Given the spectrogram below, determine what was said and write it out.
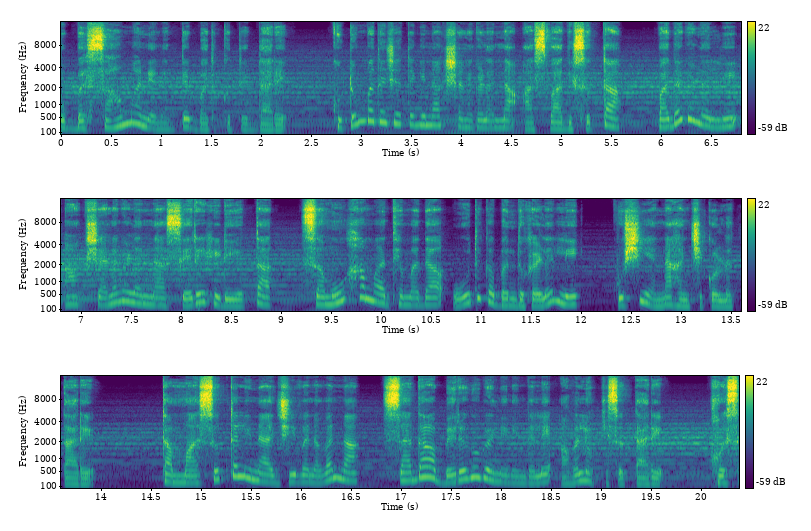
ಒಬ್ಬ ಸಾಮಾನ್ಯನಂತೆ ಬದುಕುತ್ತಿದ್ದಾರೆ. ಕುಟುಂಬದ ಜೊತೆಗಿನ ಕ್ಷಣಗಳನ್ನು ಆಸ್ವಾದಿಸುತ್ತಾ ಪದಗಳಲ್ಲಿ ಆ ಕ್ಷಣಗಳನ್ನು ಸೆರೆ ಹಿಡಿಯುತ್ತಾ ಸಮೂಹ ಮಾಧ್ಯಮದ ಓದುಗ ಬಂಧುಗಳಲ್ಲಿ ಖುಷಿಯನ್ನ ಹಂಚಿಕೊಳ್ಳುತ್ತಾರೆ. ತಮ್ಮ ಸುತ್ತಲಿನ ಜೀವನವನ್ನ ಸದಾ ಬೆರಗುಗಣ್ಣಿನಿಂದಲೇ ಅವಲೋಕಿಸುತ್ತಾರೆ. ಹೊಸ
